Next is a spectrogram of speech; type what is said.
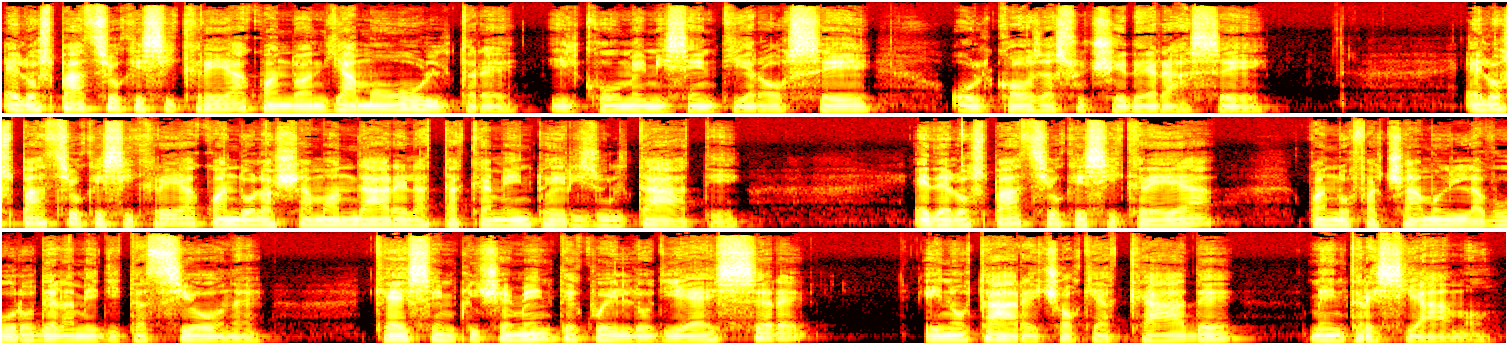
È lo spazio che si crea quando andiamo oltre il come mi sentirò se o il cosa succederà se. È lo spazio che si crea quando lasciamo andare l'attaccamento ai risultati ed è lo spazio che si crea quando facciamo il lavoro della meditazione, che è semplicemente quello di essere e notare ciò che accade mentre siamo.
